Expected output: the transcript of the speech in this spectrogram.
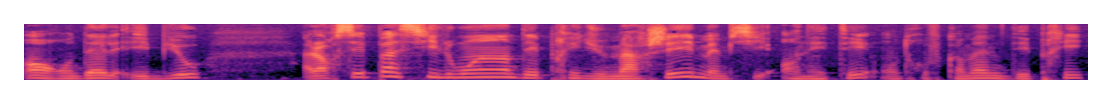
en rondelles et bio. Alors c'est pas si loin des prix du marché, même si en été on trouve quand même des prix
